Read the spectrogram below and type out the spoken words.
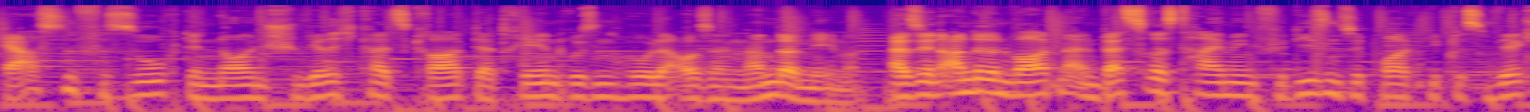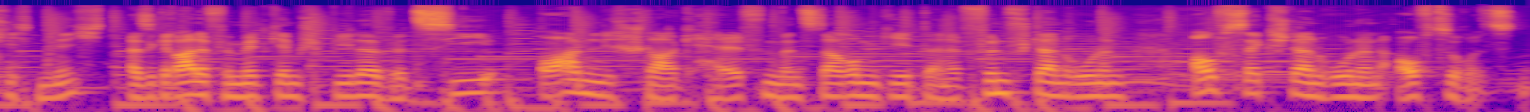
ersten Versuch den neuen Schwierigkeitsgrad der Tränendrüsenhöhle auseinandernehmen. Also in anderen Worten, ein besseres Timing für diesen Support gibt es wirklich nicht. Also gerade für Midgame-Spieler wird sie ordentlich stark helfen, wenn es darum geht, deine 5-Stern-Runen auf 6-Stern-Runen aufzurüsten.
